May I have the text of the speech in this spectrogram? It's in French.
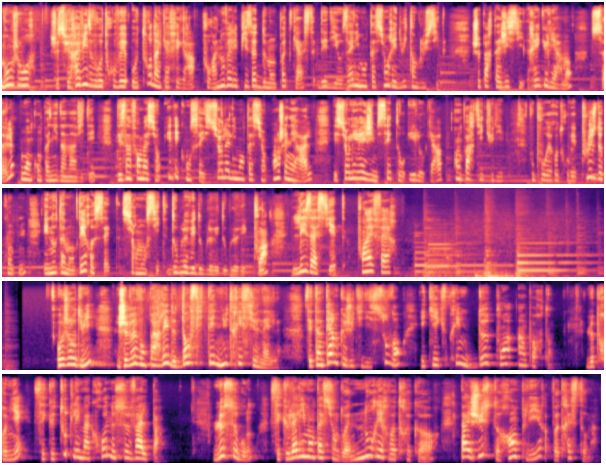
Bonjour, je suis ravie de vous retrouver autour d'un café gras pour un nouvel épisode de mon podcast dédié aux alimentations réduites en glucides. Je partage ici régulièrement, seul ou en compagnie d'un invité, des informations et des conseils sur l'alimentation en général et sur les régimes céto et low carb en particulier. Vous pourrez retrouver plus de contenu et notamment des recettes sur mon site www.lesassiettes.fr. Aujourd'hui, je veux vous parler de densité nutritionnelle. C'est un terme que j'utilise souvent et qui exprime deux points importants. Le premier, c'est que toutes les macros ne se valent pas. Le second, c'est que l'alimentation doit nourrir votre corps, pas juste remplir votre estomac.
